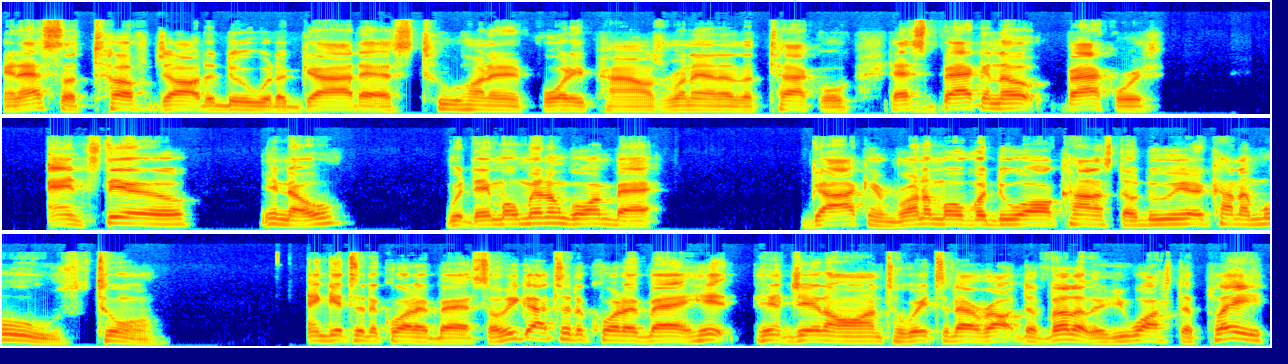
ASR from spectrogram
And that's a tough job to do with a guy that's 240 pounds running out of the tackle, that's backing up backwards and still, you know, with their momentum going back, guy can run him over, do all kind of stuff, do every kind of moves to him and get to the quarterback. So he got to the quarterback, hit hit Jalen on to wait till that route develop. If you watch the play,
